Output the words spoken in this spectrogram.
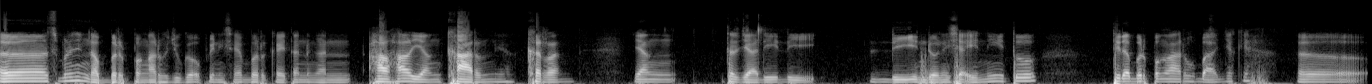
Uh, sebenarnya nggak berpengaruh juga opini saya berkaitan dengan hal-hal yang keren ya keren yang terjadi di di Indonesia ini itu tidak berpengaruh banyak ya. Uh,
